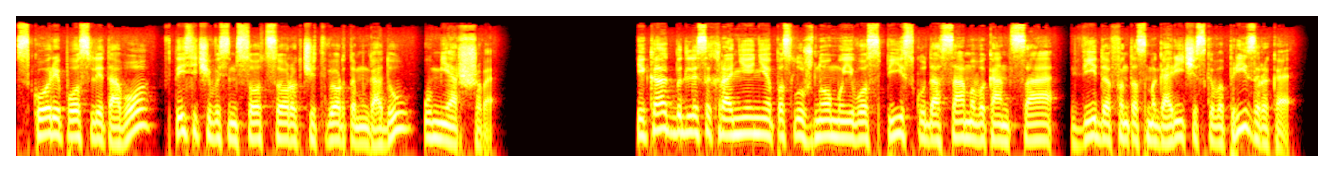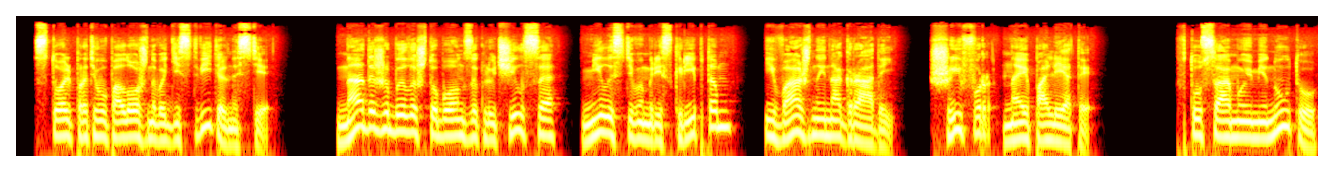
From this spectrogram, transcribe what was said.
вскоре после того, в 1844 году умершего и как бы для сохранения послужному его списку до самого конца вида фантасмагорического призрака, столь противоположного действительности, надо же было, чтобы он заключился милостивым рескриптом и важной наградой – шифр на эполеты. В ту самую минуту,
